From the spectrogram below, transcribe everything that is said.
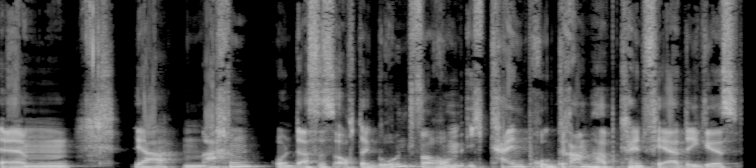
ähm, ja machen und das ist auch der Grund, warum ich kein Programm habe, kein fertiges,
